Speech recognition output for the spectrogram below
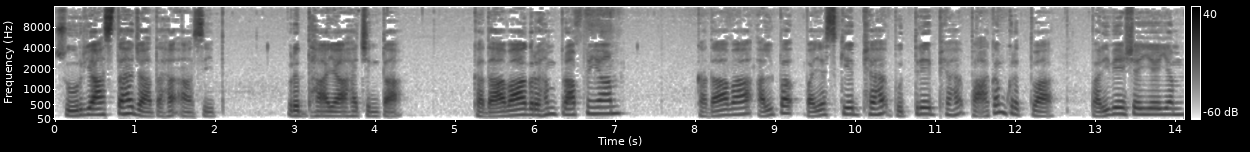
सूर्यास्तः जातः आसीत्। वृद्धायाः चिन्ता। कदा वा गृहं प्राप्नुयाम्? कदा वा अल्पवयस्केभ्यः पुत्रेभ्यः पाकं कृत्वा परिवेशयेयम्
